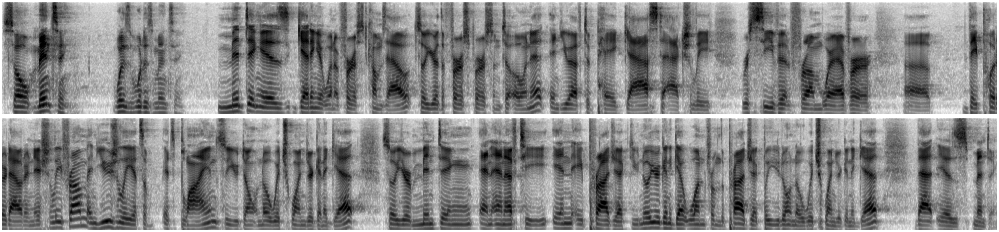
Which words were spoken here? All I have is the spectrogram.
So minting, what is what is minting? Minting is getting it when it first comes out, so you're the first person to own it, and you have to pay gas to actually receive it from wherever uh, they put it out initially from. And usually it's a it's blind, so you don't know which one you're going to get. So you're minting an NFT in a project. You know you're going to get one from the project, but you don't know which one you're going to get. That is minting.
